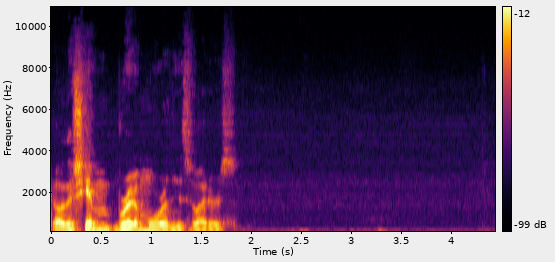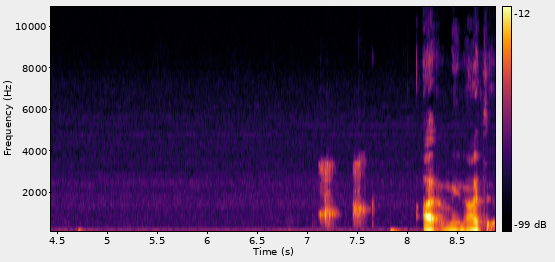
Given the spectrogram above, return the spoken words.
Oh, they should get rid of more of these fighters. I mean, I. Th-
